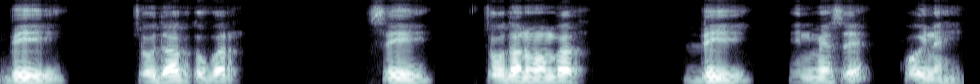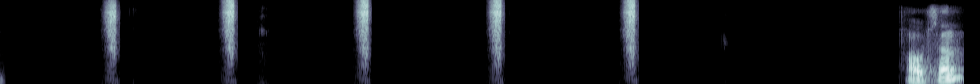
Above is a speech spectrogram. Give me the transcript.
बी 14 अक्टूबर, सी 14 नवंबर, डी, इनमें से कोई नहीं। ऑप्शन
